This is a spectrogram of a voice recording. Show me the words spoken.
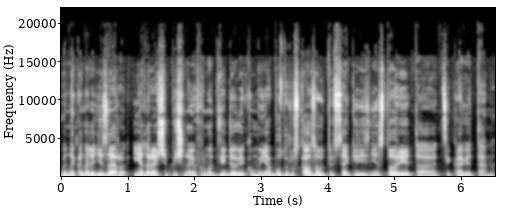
Ви на каналі Дізеро, і я нарешті починаю формат відео, в якому я буду розказувати всякі різні історії та цікаві теми.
